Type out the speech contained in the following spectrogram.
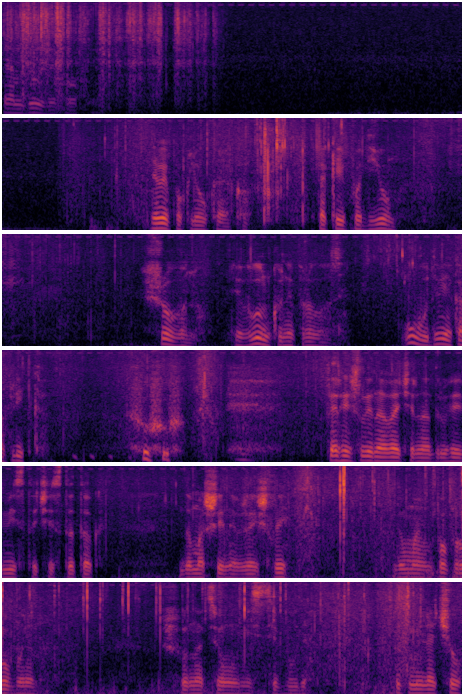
Прям дуже пахне. Диви покльовка яка. Такий підйом. Що воно? Ти в лунку не пролазить. У, диви, яка плітка. Перейшли на вечір на друге місто чистоток. До машини вже йшли. Думаємо, попробуємо, що на цьому місці буде. Тут мілячок.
